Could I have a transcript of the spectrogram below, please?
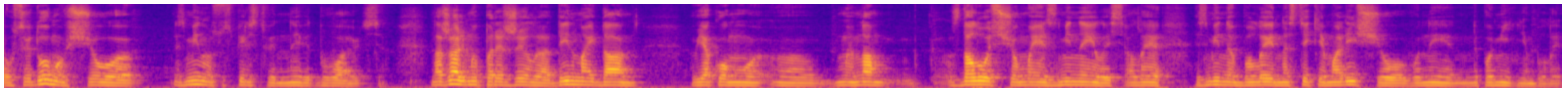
усвідомив, що зміни у суспільстві не відбуваються. На жаль, ми пережили один майдан, в якому е, ми, нам здалося, що ми змінились, але зміни були настільки малі, що вони непомітні були.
